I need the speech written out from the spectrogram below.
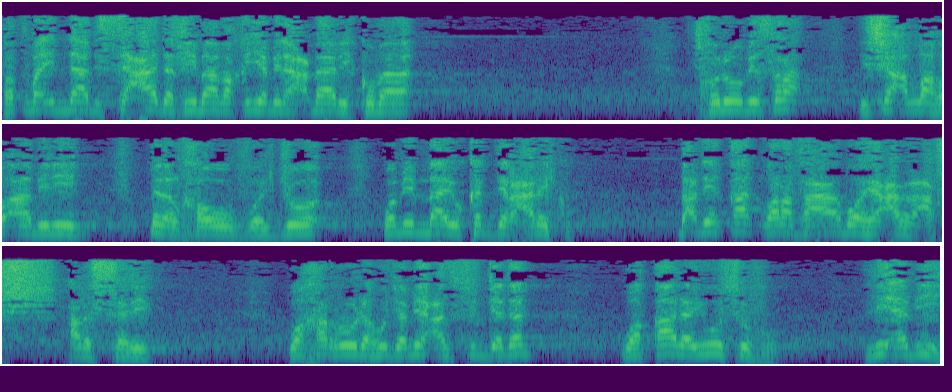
فاطمئنا بالسعادة فيما بقي من أعمالكما. ادخلوا مصر إن شاء الله آمنين من الخوف والجوع ومما يكدر عليكم. بعدين قال ورفع أبوه على العرش على السرير. وخروا له جميعا سجدا. وقال يوسف لأبيه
